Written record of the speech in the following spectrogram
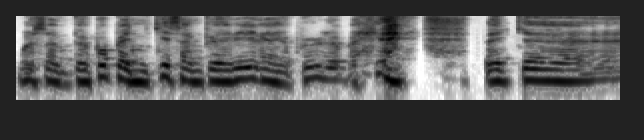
moi, ça ne me fait pas paniquer, ça me fait rire un peu. euh,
